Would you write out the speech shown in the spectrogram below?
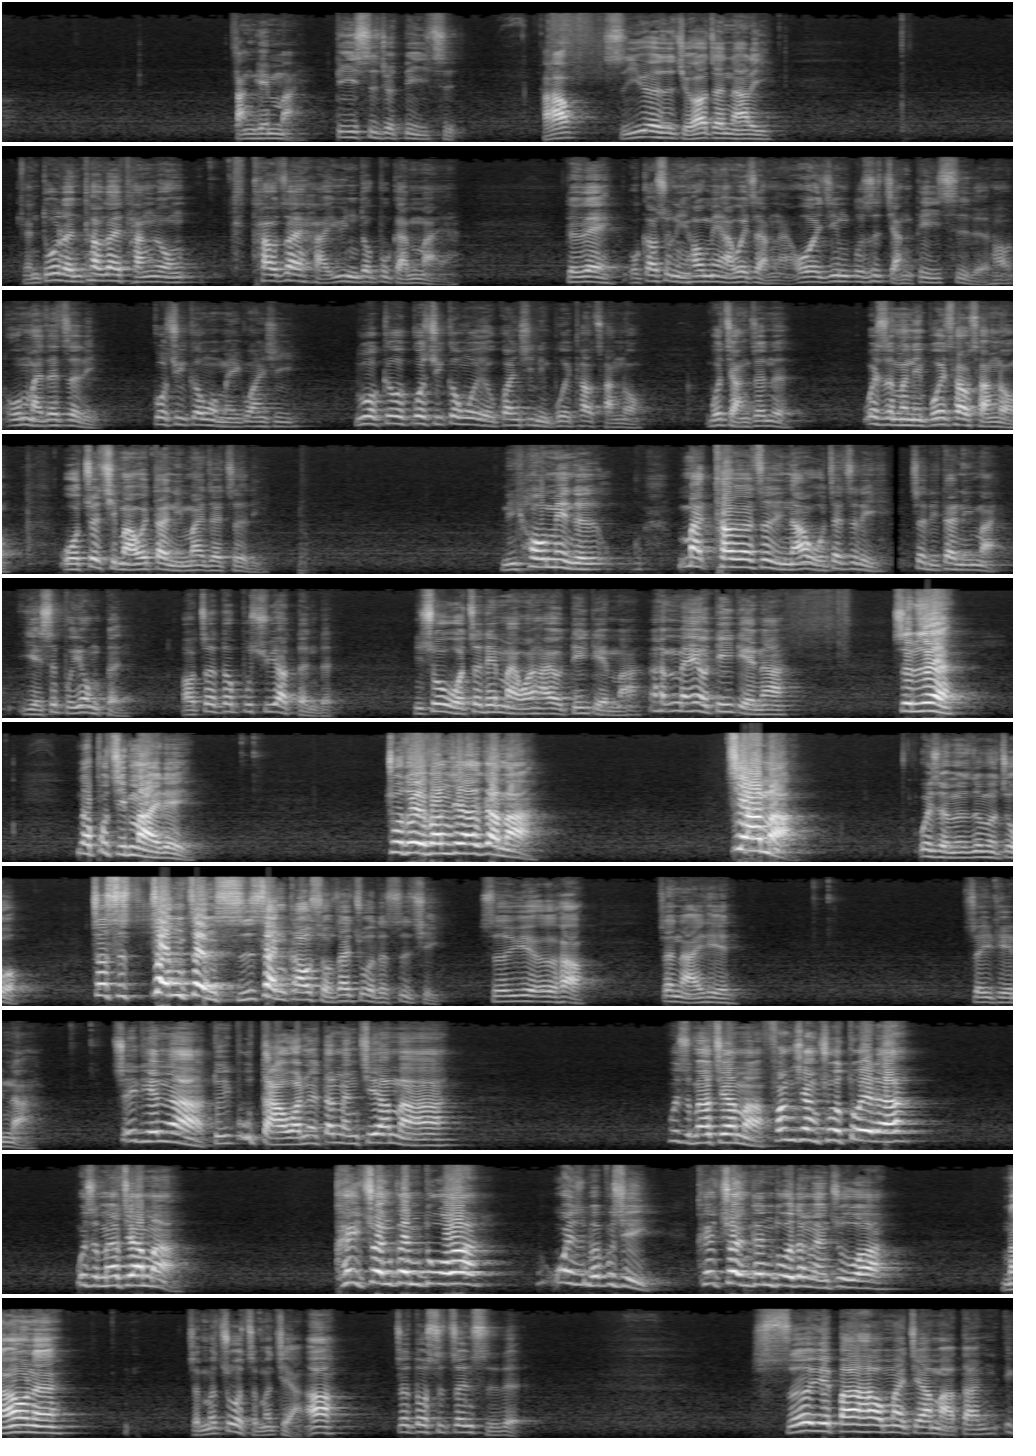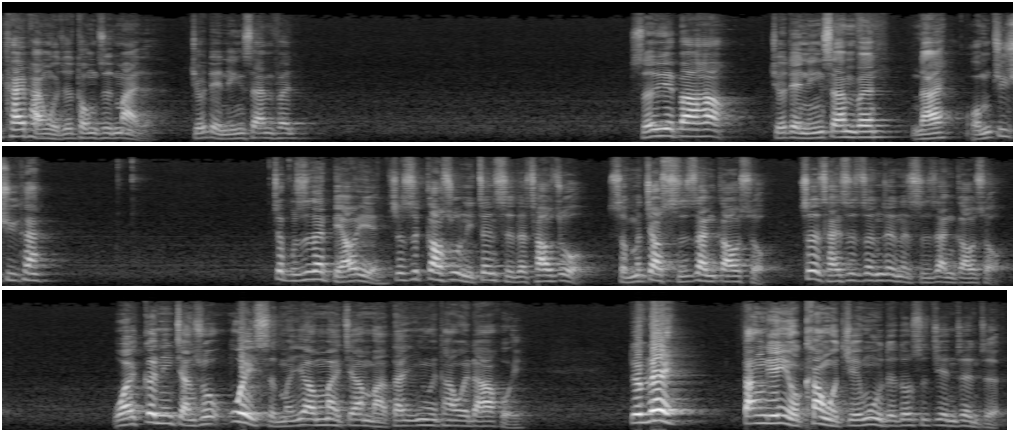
当天买，第一次就第一次。好，十一月二十九号在哪里？很多人套在长荣、套在海运都不敢买啊，对不对？我告诉你，后面还会涨啊！我已经不是讲第一次了哈，我买在这里，过去跟我没关系。如果各位过去跟我有关系，你不会套长荣。我讲真的。为什么你不会套长龙？我最起码会带你卖在这里。你后面的卖套在这里，然后我在这里这里带你买，也是不用等哦，这都不需要等的。你说我这天买完还有低点吗？没有低点啊，是不是？那不仅买嘞，做对方向要干嘛？加码。为什么这么做？这是真正实战高手在做的事情。十二月二号在哪一天？这一天呐，这一天啊，底部打完了，当然加码。啊为什么要加码？方向做对了。为什么要加码？可以赚更多啊！为什么不行？可以赚更多，当然做啊。然后呢，怎么做怎么讲啊？这都是真实的。十二月八号卖加码单，一开盘我就通知卖了，九点零三分。十二月八号。九点零三分，来，我们继续看。这不是在表演，这是告诉你真实的操作。什么叫实战高手？这才是真正的实战高手。我还跟你讲说，为什么要卖加码单？因为它会拉回，对不对？当天有看我节目的都是见证者。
